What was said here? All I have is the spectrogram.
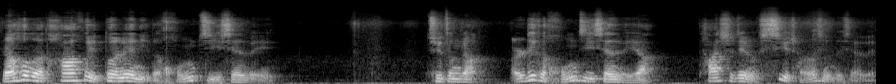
然后呢，它会锻炼你的红肌纤维去增长。而这个红肌纤维啊，它是这种细长型的纤维，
